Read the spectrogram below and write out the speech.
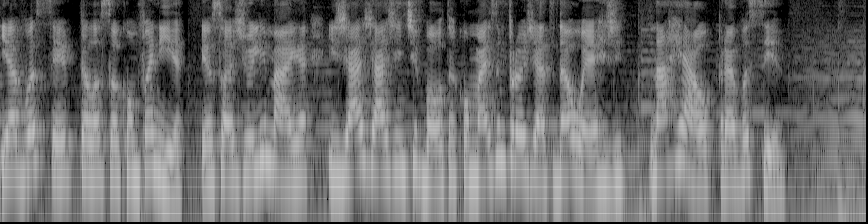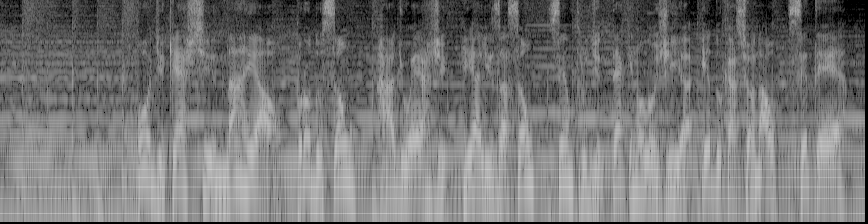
e a você pela sua companhia. Eu sou a Julie Maia e já já a gente volta com mais um projeto da UERJ na Real para você. Podcast Na Real. Produção Rádio Erge. Realização Centro de Tecnologia Educacional CTE.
